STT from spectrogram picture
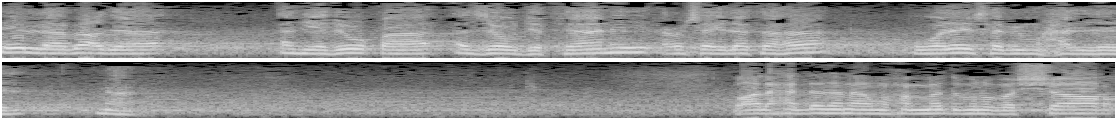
إلا بعد أن يذوق الزوج الثاني عسيلتها وليس بمحلل. نعم. قال حدثنا محمد بن بشار.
